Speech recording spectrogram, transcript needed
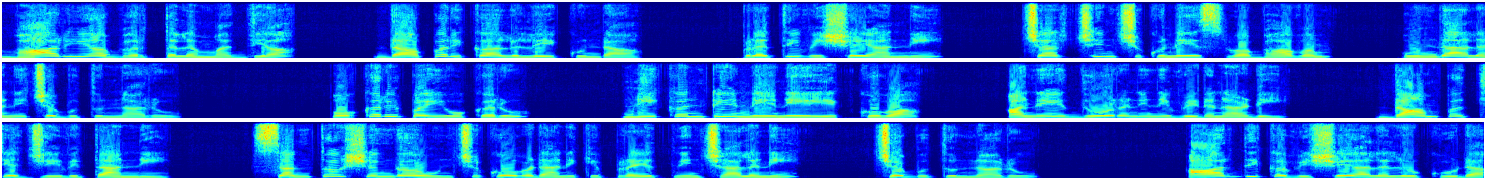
భార్యాభర్తల మధ్య దాపరికాలు లేకుండా ప్రతి విషయాన్ని చర్చించుకునే స్వభావం ఉండాలని చెబుతున్నారు. ఒకరిపై ఒకరు నీకంటే నేనే ఎక్కువ అనే ధోరణిని విడనాడి దాంపత్య జీవితాన్ని సంతోషంగా ఉంచుకోవడానికి ప్రయత్నించాలని చెబుతున్నారు. ఆర్థిక విషయాలలో కూడా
